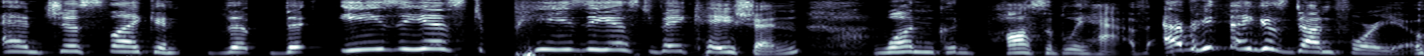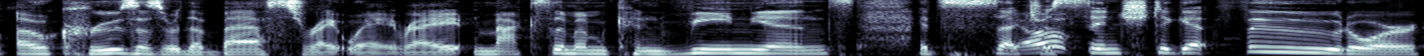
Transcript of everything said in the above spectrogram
and just like an the the easiest, peasiest vacation one could possibly have. Everything is done for you. Oh, cruises are the best right way, right? Maximum convenience. It's such a cinch to get food or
